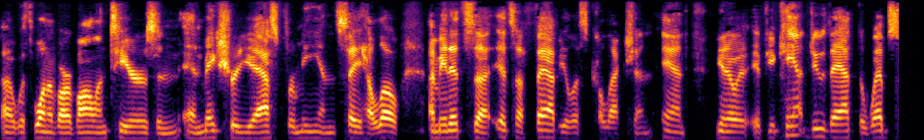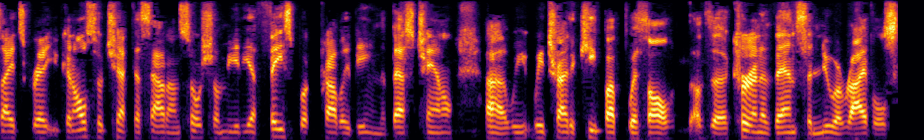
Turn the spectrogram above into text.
uh, with one of our volunteers and, and make sure you ask for me and say hello. I mean, it's a, it's a fabulous collection. And, you know, if you can't do that, the website's great. You can also check us out on social media Facebook probably being the best channel. Uh, we, we try to keep up with all of the current events and new arrivals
